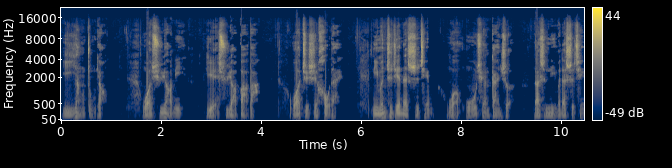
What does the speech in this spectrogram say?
一样重要。我需要你，也需要爸爸。我只是后代，你们之间的事情我无权干涉，那是你们的事情，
